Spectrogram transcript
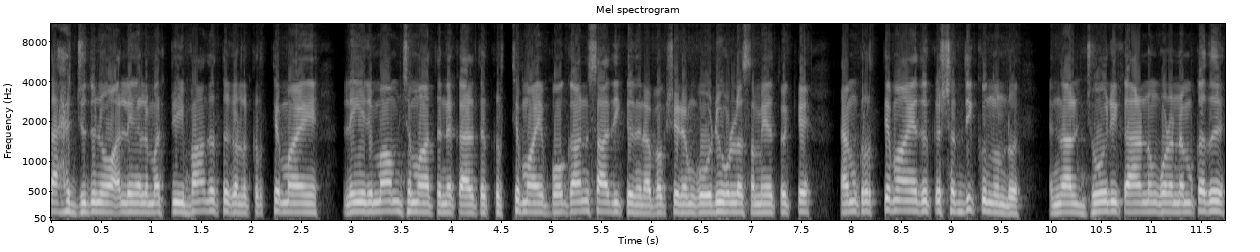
തഹജുദിനോ അല്ലെങ്കിൽ മറ്റു ഇബാദത്തുകൾ കൃത്യമായി അല്ലെങ്കിൽ ഇമാം ജമാഅത്തിന്റെ കാര്യത്തിൽ കൃത്യമായി പോകാൻ സാധിക്കുന്നില്ല. പക്ഷേ നമുക്ക് ഒഴിവുള്ള സമയത്തൊക്കെ നാം കൃത്യമായി അതൊക്കെ ശ്രദ്ധിക്കുന്നുണ്ട്. എന്നാൽ ജോലി കാരണം കൂടെ നമുക്കത്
